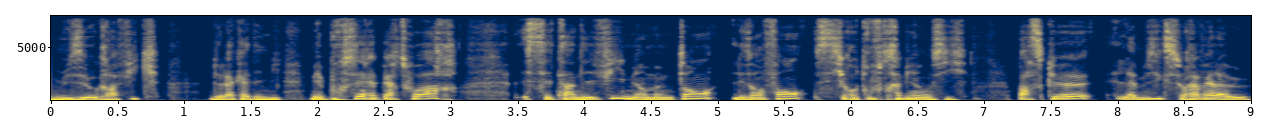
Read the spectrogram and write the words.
muséographique de l'académie. Mais pour ces répertoires, c'est un défi, mais en même temps, les enfants s'y retrouvent très bien aussi. Parce que la musique se révèle à eux.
